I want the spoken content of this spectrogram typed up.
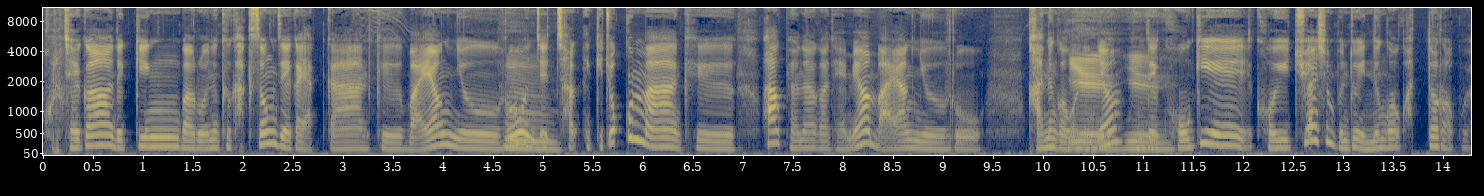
그래. 제가 느낀 바로는 그 각성제가 약간 그 마약류로 음. 이제 자, 이렇게 조금만 그 화학 변화가 되면 마약류로 가는 거거든요. 예, 예. 근데 거기에 거의 취하신 분도 있는 것 같더라고요.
